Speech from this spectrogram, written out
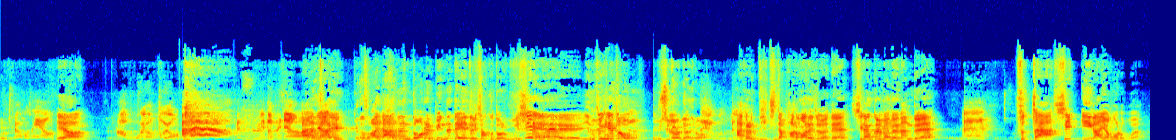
여보세요? 혜연. 아 뭐요 또 영어? 끝습니다 그냥. 아니, 아니. 끊어서 바로. 나는 너를 믿는데 애들이 자꾸 널 무시해. 인증해줘. 무시를 한게 아니라. 뭔데요 뭔데? 아, 그럼 니 진짜 바로 말해줘야 돼? 시간 끌면은 안 돼? 에. 숫자 12가 영어로 뭐야?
